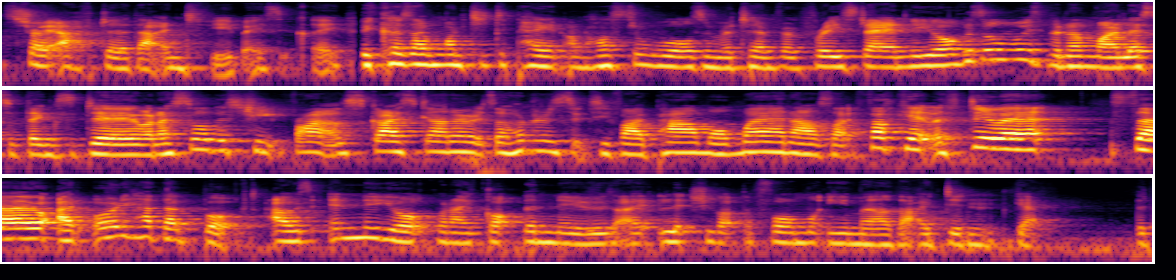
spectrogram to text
straight after that interview, basically, because I wanted to paint on hostel walls in return for a free stay in New York. Has always been on my list of things to do, and I saw this cheap flight on Skyscanner. It's 165 pound one way, and I was like, "Fuck it, let's do it." So I'd already had that booked. I was in New York when I got the news. I literally got the formal email that I didn't get the,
